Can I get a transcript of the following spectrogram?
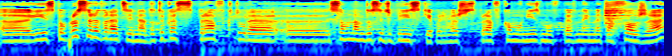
E, Jest po prostu rewelacyjna. Dotyka spraw, które e, są nam dosyć bliskie, ponieważ spraw komunizmu w pewnej metaforze.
